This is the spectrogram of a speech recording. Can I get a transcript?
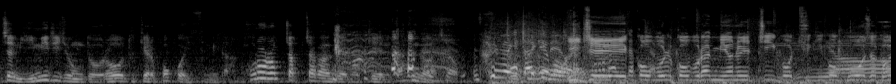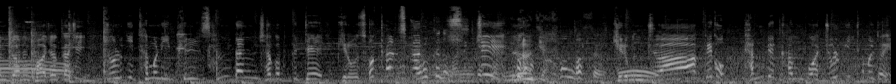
1.2mm 정도로 두께로 볶고 있습니다. 호로록 짭짭하게 먹기에는 딱인 것 같아요. 설명이 딱이네요. 이제 꼬불꼬불한 면을 찌고 튀기고 이야. 구워서 건조하는 과정까지 쫄깃함을 입힐 3단 작업 끝에 비로소 탄생한 수제 라면. 게 처음 봤어요. 기름은 쫙 빼고 담백함과 쫄깃함을 더해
